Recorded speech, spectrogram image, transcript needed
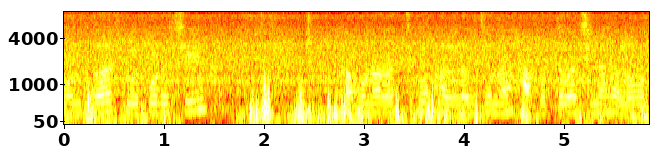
বন্ধুরা, শুয়ে পড়েছি। খাব না, রাত্রিতে, ভালো লাগছে না। হা করতে পারছি না ভালো মতোই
